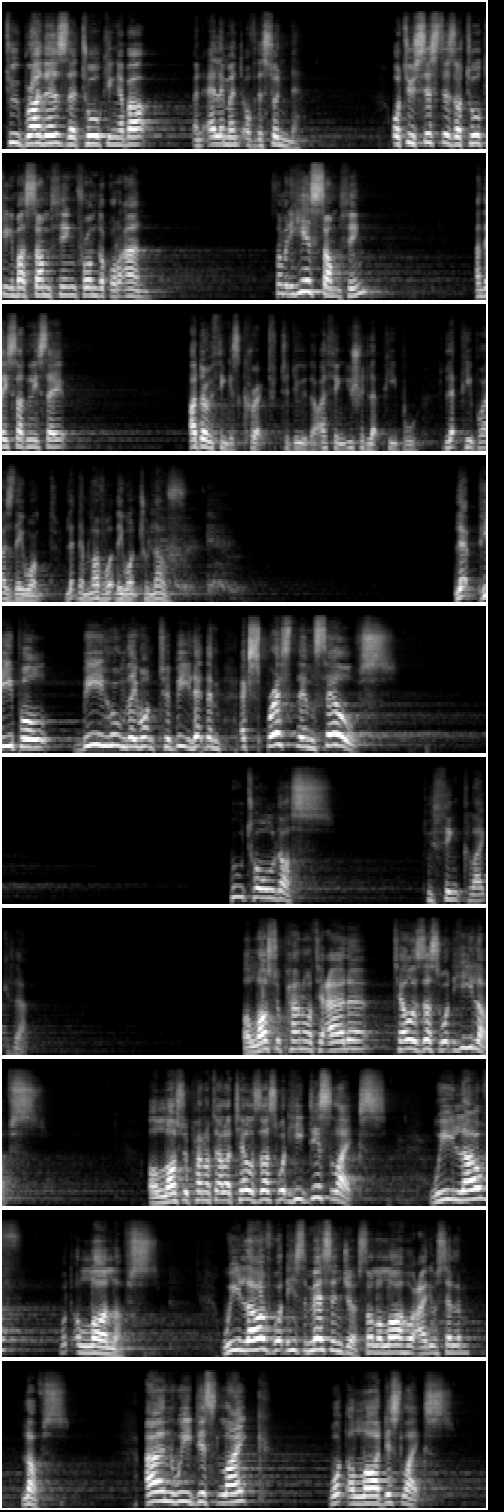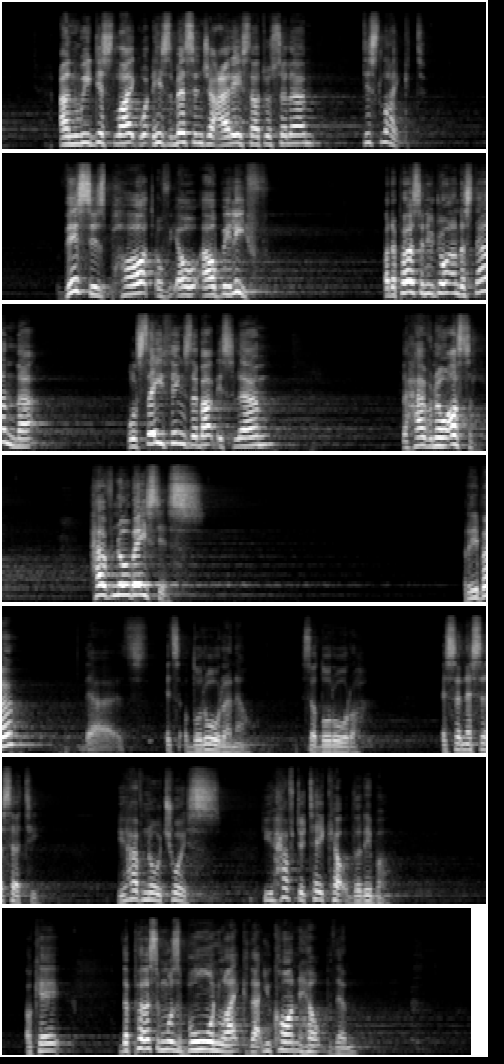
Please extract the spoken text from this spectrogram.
Two brothers, they're talking about an element of the sunnah. Or two sisters are talking about something from the Quran. Somebody hears something, and they suddenly say, I don't think it's correct to do that. I think you should let people let people as they want. Let them love what they want to love. Let people be whom they want to be. Let them express themselves. Who told us to think like that? Allah subhanahu wa ta'ala tells us what He loves. Allah subhanahu wa ta'ala tells us what He dislikes. We love what Allah loves. We love what His Messenger sallallahu alaihi wasallam loves, and we dislike what Allah dislikes, and we dislike what His Messenger alayhi wasallam disliked. This is part of our, our belief. But a person who don't understand that will say things about Islam that have no asl, have no basis. Riba, that's, it's a darura now. It's a. It's a necessity. You have no choice. You have to take out the riba. Okay? The person was born like that. You can't help them.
